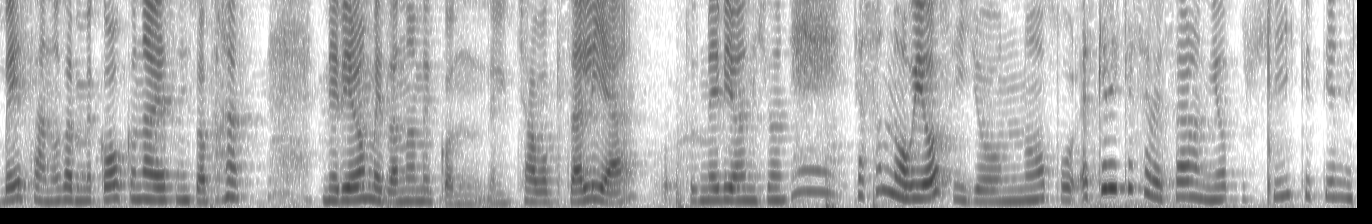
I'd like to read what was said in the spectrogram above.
besan. O sea, me acuerdo que una vez mis papás me vieron besándome con el chavo que salía. Entonces me vieron y dijeron, "¡Ah! ¿ya son novios? Y yo, no, por... es que vi que se besaron. Y yo, pues sí, ¿qué tiene?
